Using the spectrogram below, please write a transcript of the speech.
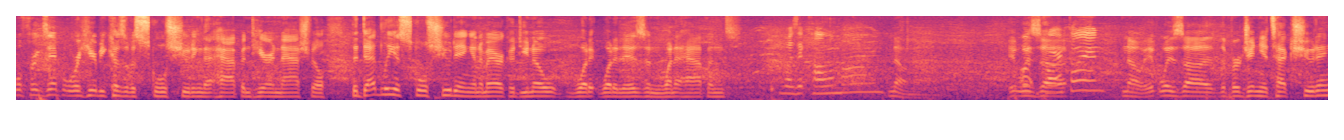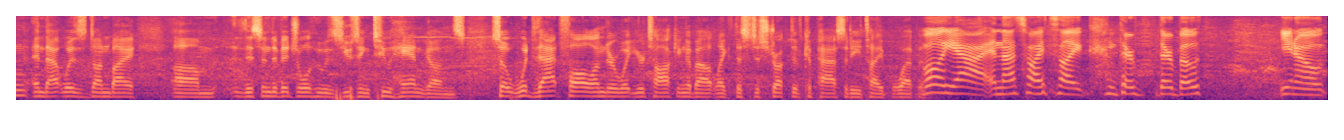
Well, for example, we're here because of a school shooting that happened here in Nashville. The deadliest school shooting in America. Do you know what it, what it is and when it happened? Was it Columbine? No, no. It was uh, Parkland? no, it was uh, the Virginia Tech shooting, and that was done by um, this individual who was using two handguns. So would that fall under what you're talking about, like this destructive capacity type weapon? Well, yeah, and that's why it's like they're they're both, you know,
